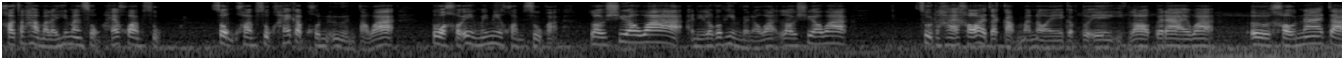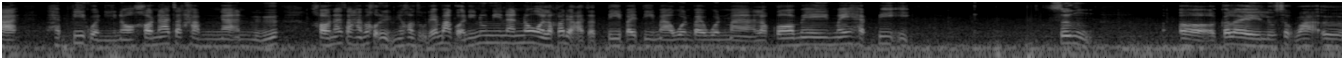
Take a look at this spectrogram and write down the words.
เขาจะทำอะไรที่มันส่งให้ความสุข ส่งความสุขให้กับคนอื่น แต่ว่าตัวเขาเองไม่มีความสุขอะเราเชื่อว่า อันนี้เราก็พิมพ์ไปนะว่า เราเชื่อว่า สุดท้ายเขาอาจจะกลับมานอยด์กับตัวเองอีกรอบก็ได้ว่า เออเขาน่าจะ happy กว่านี้เนาะเขาน่าจะทำงานหรือเขาน่าจะทำให้คนอื่นมีความสุขได้มากกว่านี้นู่นนี่นั่นโน่นแล้วก็เดี๋ยวอาจจะตีไปตีมาวนไปวนมา แล้วก็ไม่ไม่ happy อีก ซึ่งเออก็เลยรู้สึกว่า เออ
